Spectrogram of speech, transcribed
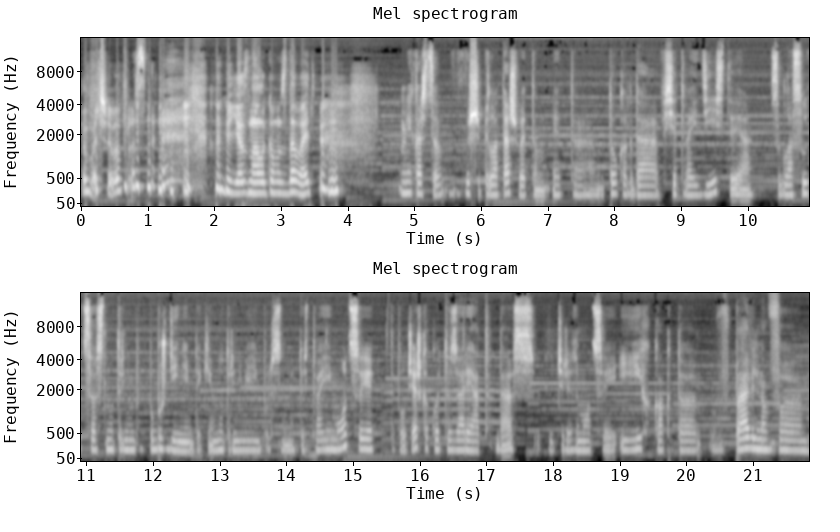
Большой вопрос. Я знала, кому сдавать. Мне кажется, высший пилотаж в этом – это то, когда все твои действия согласуются с внутренним побуждением, такими внутренними импульсами. То есть твои эмоции, ты получаешь какой-то заряд да, с- через эмоции, и их как-то правильно в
